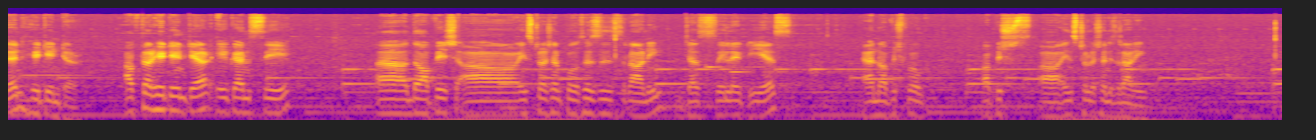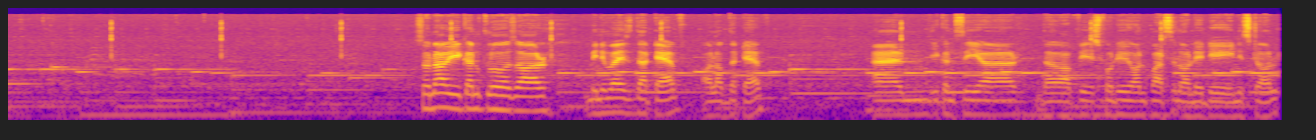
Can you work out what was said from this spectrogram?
then hit enter. After hit enter you can see uh, the office uh, installation process is running. Just select yes and office office uh, installation is running. So now you can close or minimize the tab all of the tab. And you can see here the office 41 percent already installed.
